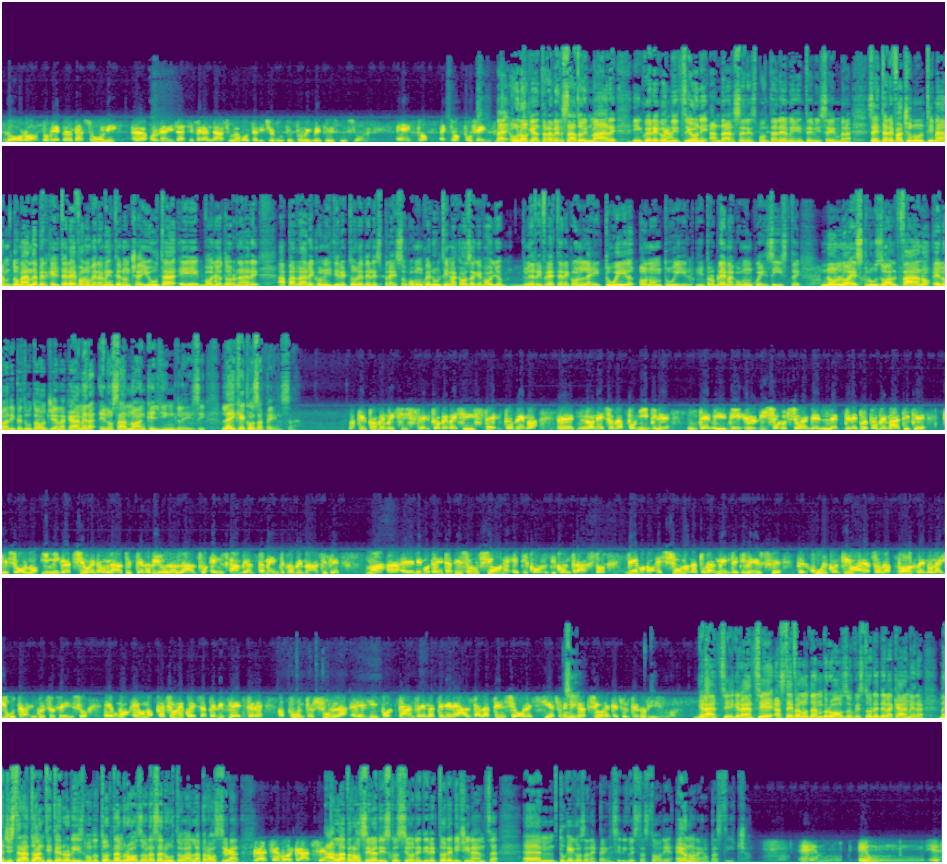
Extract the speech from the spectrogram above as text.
loro, dovrebbero da soli eh, organizzarsi per andarsi una volta ricevuto il provvedimento di espulsione è troppo, è troppo semplice. Beh, uno che ha attraversato il mare in quelle esatto. condizioni, andarsene spontaneamente mi sembra. Senta, le faccio un'ultima domanda perché il telefono veramente non ci aiuta e voglio ah, tornare a parlare con il direttore dell'Espresso. Comunque l'ultima cosa che voglio riflettere con lei, to will o non to will? Il problema comunque esiste. Non lo ha escluso Alfano e lo ha ripetuto oggi alla Camera e lo sanno anche gli inglesi. Lei che cosa pensa? Ma che il problema esiste, il problema esiste, il problema eh, non è sovrapponibile in termini di eh, risoluzione del, delle due problematiche che sono immigrazione da un lato e terrorismo dall'altro, entrambe altamente problematiche, ma eh, le modalità di risoluzione e di, di, contrasto devono e sono naturalmente diverse, per cui continuare a sovrapporre non aiuta in questo senso. È, uno, è un'occasione questa per riflettere appunto sull'importanza eh, di mantenere alta l'attenzione sia sull'immigrazione sì. che sul terrorismo. Grazie, grazie a Stefano D'Ambroso, questore della Camera, magistrato antiterrorismo. Dottor D'Ambroso, la saluto, alla prossima. Gra- grazie a voi, grazie. Alla prossima discussione, direttore vicinanza. Ehm, tu che cosa ne pensi di questa storia? È o non è un pasticcio? È un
